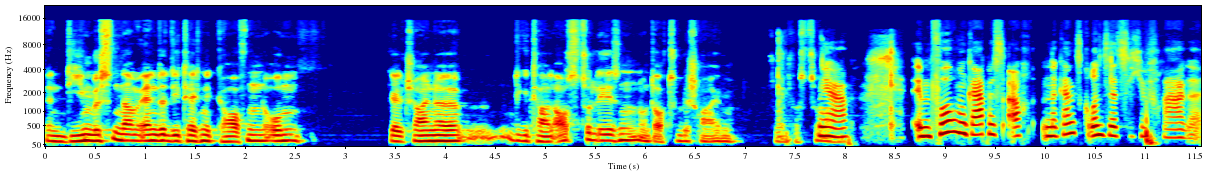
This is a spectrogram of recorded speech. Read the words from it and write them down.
Denn die müssen am Ende die Technik kaufen, um Geldscheine digital auszulesen und auch zu beschreiben so etwas zu machen. Ja, im Forum gab es auch eine ganz grundsätzliche Frage.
